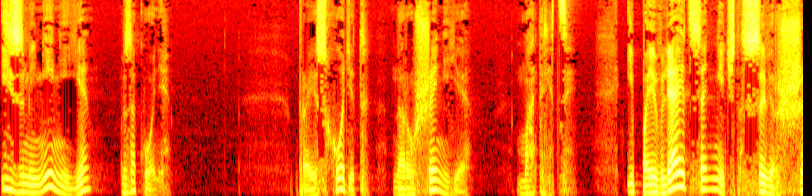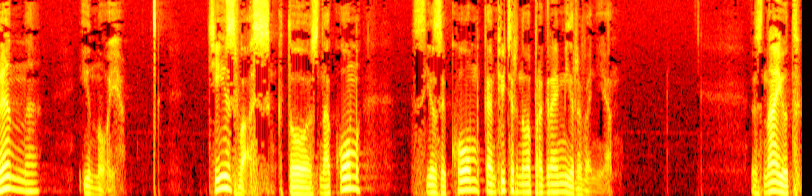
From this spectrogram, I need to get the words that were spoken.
изменение в законе. Происходит нарушение матрицы. И появляется нечто совершенно иное. Те из вас, кто знаком с языком компьютерного программирования, знают,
